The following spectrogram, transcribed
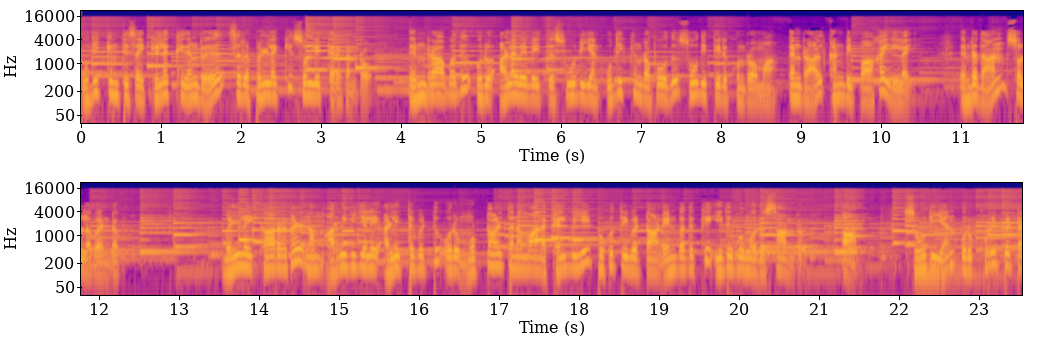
உதிக்கும் திசை கிழக்கு என்று சிறு பிள்ளைக்கு சொல்லித் தருகின்றோம். என்றாவது ஒரு அளவை வைத்து சூரியன் உதிக்கின்ற போது சோதித்திருக்கின்றோமா? என்றால் கண்டிப்பாக இல்லை என்றுதான் சொல்ல வேண்டும். வெள்ளைக்காரர்கள் நம் அறிவியலை அழித்துவிட்டு ஒரு முட்டாள்தனமான கல்வியை புகுத்திவிட்டான் என்பதற்கு இதுவும் ஒரு சான்று. ஆம் சூரியன் ஒரு குறிப்பிட்ட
